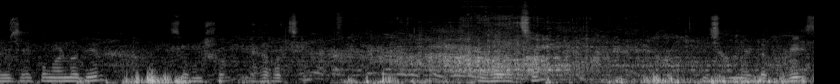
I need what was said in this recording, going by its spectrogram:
এই যে কুমার নদীর কিছু অংশ দেখা যাচ্ছে। দেখা যাচ্ছে সামনে একটা ব্রিজ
